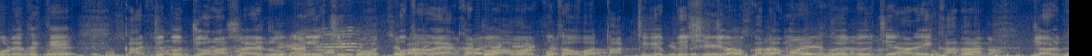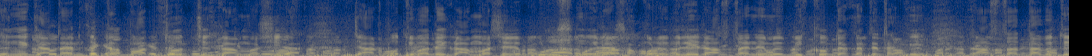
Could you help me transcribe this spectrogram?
করে থেকে কার্যত জলাশয়ের রূপ নিয়েছে? কোথাও এক হাঁটু আবার কোথাও বা তার থেকে বেশি জলকাদাময় হয়ে রয়েছে। আর এই কাদা জল ভেঙে যাতায়াত করতে বাধ্য হচ্ছে গ্রামবাসীরা। যার প্রতিবাদে গ্রামবাসীর পুরুষ মহিলা সকলে মিলেই রাস্তায় নেমে বিক্ষোভ দেখাতে থাকে। রাস্তার দাবিতে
